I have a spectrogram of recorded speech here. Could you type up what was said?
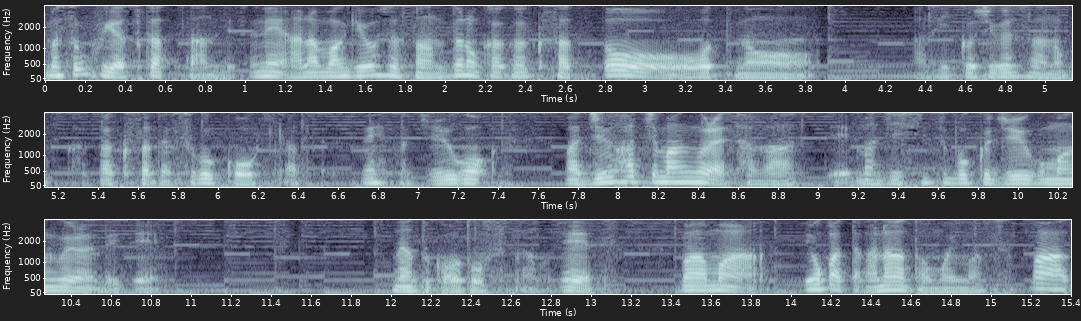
まあ、すごく安かったんですよね。穴場業者さんとの価格差と、大手の、あの、引っ越し業者さんの価格差ってすごく大きかったですね。まあ、15、まあ、18万ぐらい差があって、まあ、実質僕15万ぐらいでいて、なんとか落とせたので、まあまあ、良かったかなと思います。まあ、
